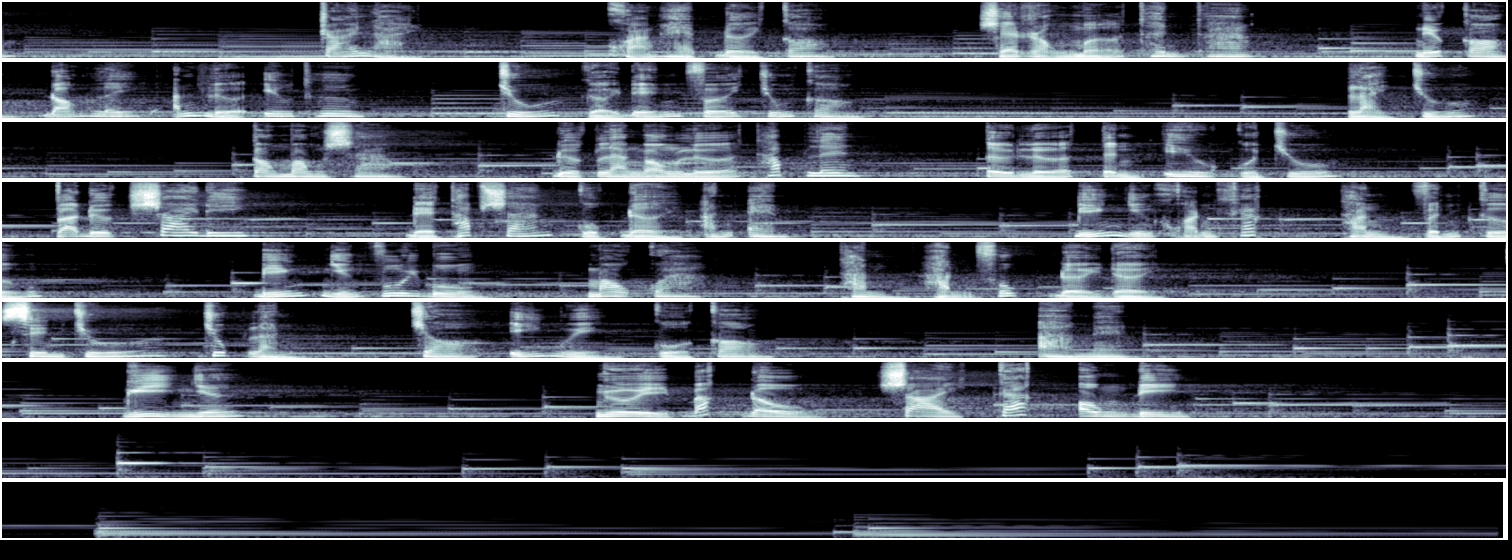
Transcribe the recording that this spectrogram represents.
trái lại. Khoảng hẹp đời con sẽ rộng mở thênh thang. Nếu con đón lấy ánh lửa yêu thương, chúa gửi đến với chúng con. Lạy chúa, con mong sao được là ngọn lửa thắp lên từ lửa tình yêu của chúa và được sai đi để thắp sáng cuộc đời anh em, biến những khoảnh khắc thành vĩnh cửu biến những vui buồn mau qua thành hạnh phúc đời đời. Xin chúa chúc lành cho ý nguyện của con. Amen. Ghi nhớ, người bắt đầu sai các ông đi.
